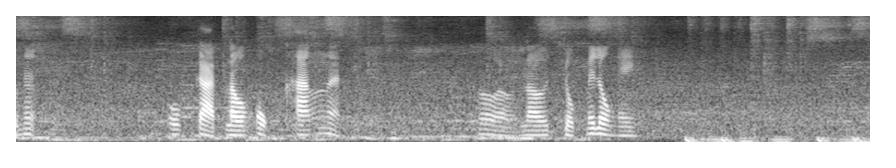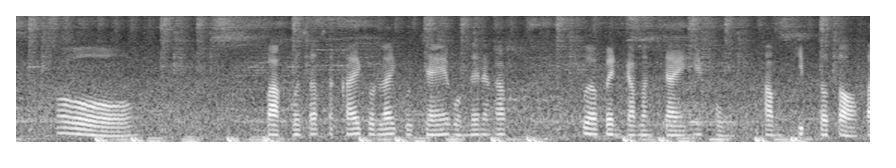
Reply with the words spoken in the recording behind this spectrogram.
นย์นะโอกาสเราหกครั้งอะ ก็เราจบไม่ลงเอง โอ้ฝากกด subscribe กดไลค์ กดแชร์ให้ผมด้วยนะครับ เพื่อเป็นกำลังใจให้ผมทำคลิปต่อๆไป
